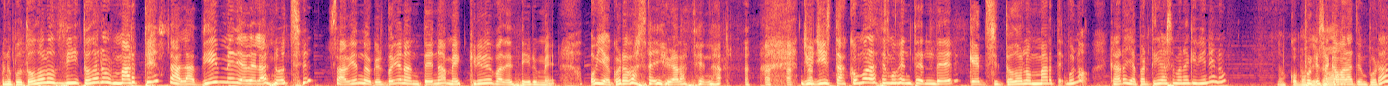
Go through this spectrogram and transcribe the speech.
Bueno, pues todos los, di- todos los martes a las 10 y media de la noche, sabiendo que estoy en antena, me escribe para decirme, oye, ¿a qué hora vas a llegar a cenar? Yuyistas, ¿cómo le hacemos entender que si todos los martes... Bueno, claro, y a partir de la semana que viene, ¿no? No, ¿cómo Porque que se no? acaba la temporada.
